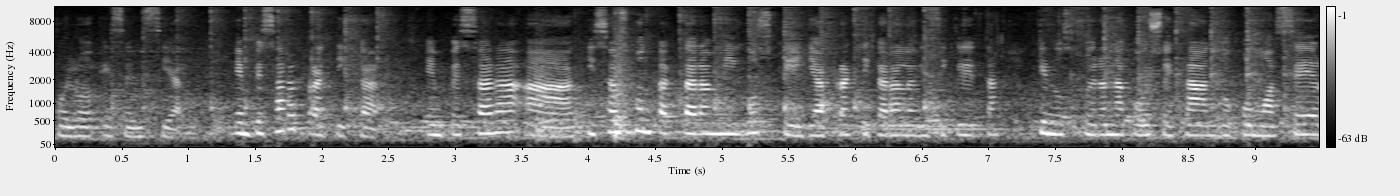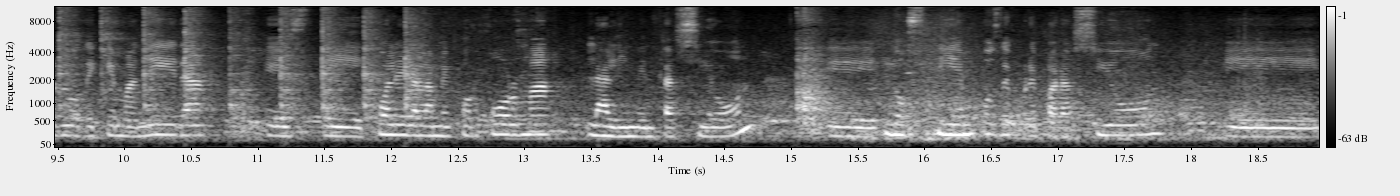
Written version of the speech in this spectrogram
fue lo esencial. Empezar a practicar, empezar a, quizás contactar amigos que ya practicaran la bicicleta, que nos fueran aconsejando cómo hacerlo, de qué manera, este, cuál era la mejor forma, la alimentación, eh, los tiempos de preparación, eh,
